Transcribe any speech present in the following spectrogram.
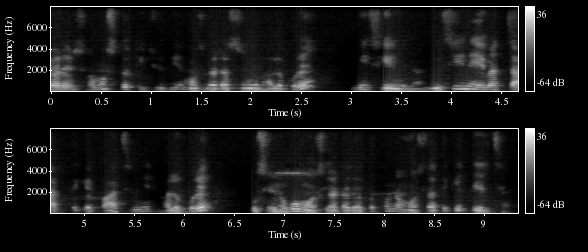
এবারে সমস্ত কিছু দিয়ে মশলাটার সঙ্গে ভালো করে মিশিয়ে নিলাম। মিশিয়ে নিয়ে এবার চার থেকে পাঁচ মিনিট ভালো করে কষে নেব মশলাটা, যতক্ষণ না মশলা থেকে তেল ছাড়ে।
